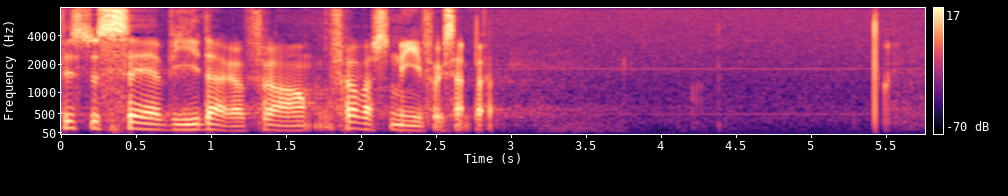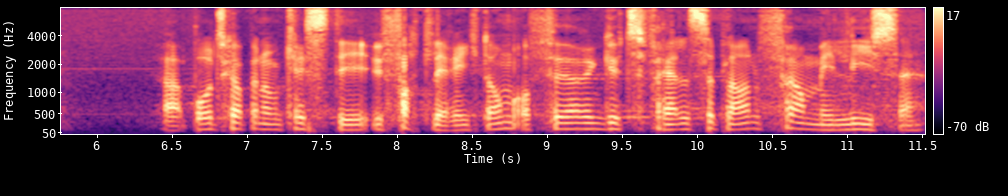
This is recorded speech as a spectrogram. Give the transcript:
hvis du ser videre fra, fra vers 9, f.eks. Ja, budskapen om Kristi ufattelige rikdom og føre Guds frelseplan fram i lyset.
